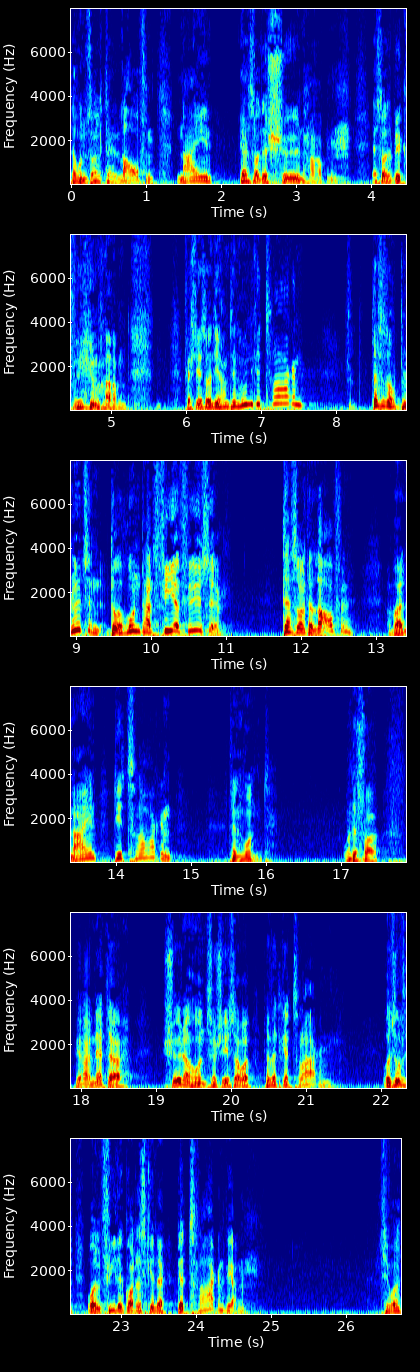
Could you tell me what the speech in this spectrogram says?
Der Hund sollte laufen. Nein, er soll es schön haben. Er soll es bequem haben. Verstehst du? Und die haben den Hund getragen. Das ist doch Blödsinn. Der Hund hat vier Füße. Der sollte laufen. Aber nein, die tragen den Hund. Und es war, ja, netter, schöner Hund, verstehst du? Aber der wird getragen. Und so wollen viele Gotteskinder getragen werden. Sie wollen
